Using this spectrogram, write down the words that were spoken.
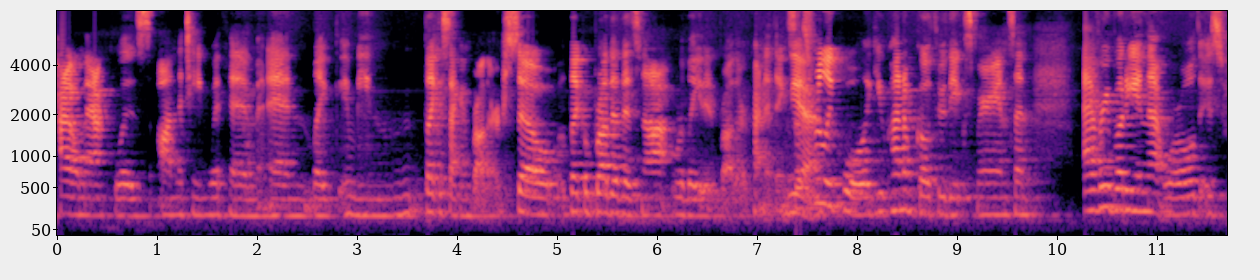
Kyle Mack, was on the team with him, and like I mean, like a second brother. So like a brother that's not related brother kind of thing. So Yeah. it's really cool. Like you kind of go through the experience, and everybody in that world is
